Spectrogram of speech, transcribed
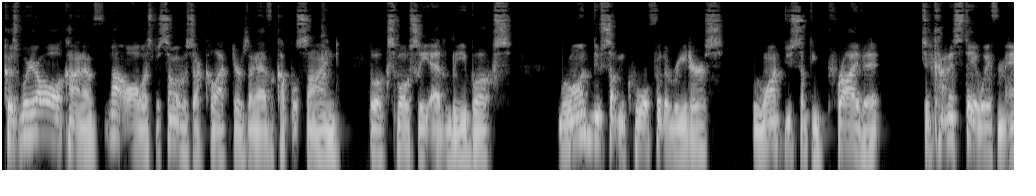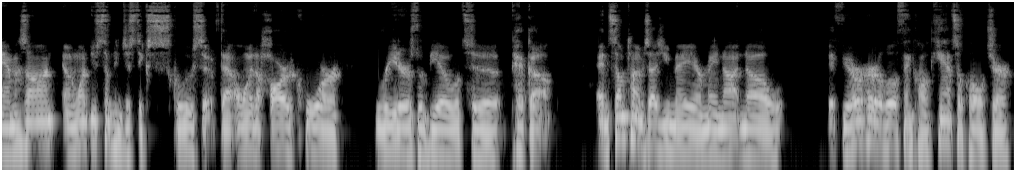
because we're all kind of not all of us, but some of us are collectors. Like I have a couple signed books, mostly Ed Lee books. We want to do something cool for the readers. We want to do something private to kind of stay away from Amazon, and we want to do something just exclusive that only the hardcore readers would be able to pick up. And sometimes, as you may or may not know, if you ever heard a little thing called cancel culture,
